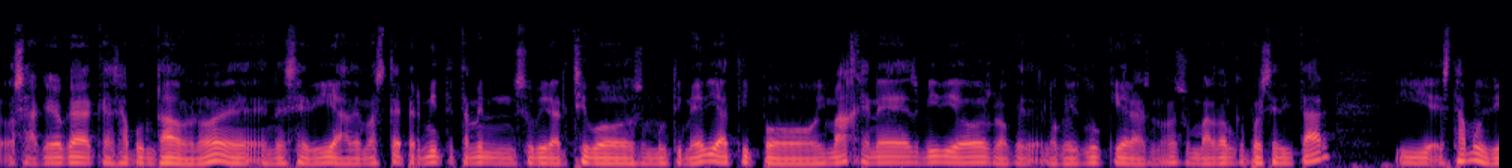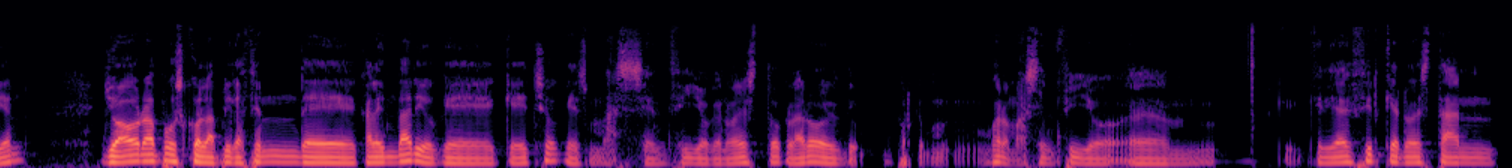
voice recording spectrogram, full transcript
o sea, aquello que, que, has apuntado ¿no? en ese día. Además te permite también subir archivos multimedia, tipo imágenes, vídeos, lo que, lo que tú quieras, ¿no? Es un Markdown que puedes editar y está muy bien. Yo ahora, pues con la aplicación de calendario que, he hecho, que es más sencillo que no esto, claro, porque, bueno, más sencillo. Em, quería decir que no es tan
